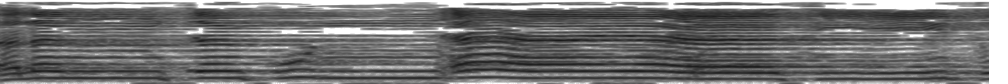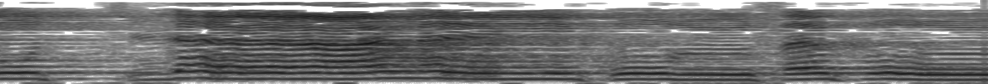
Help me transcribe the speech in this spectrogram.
أَلَمْ تَكُنْ آيَاتِي تُتْلَىٰ عَلَيْكُمْ فَكُنتُم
